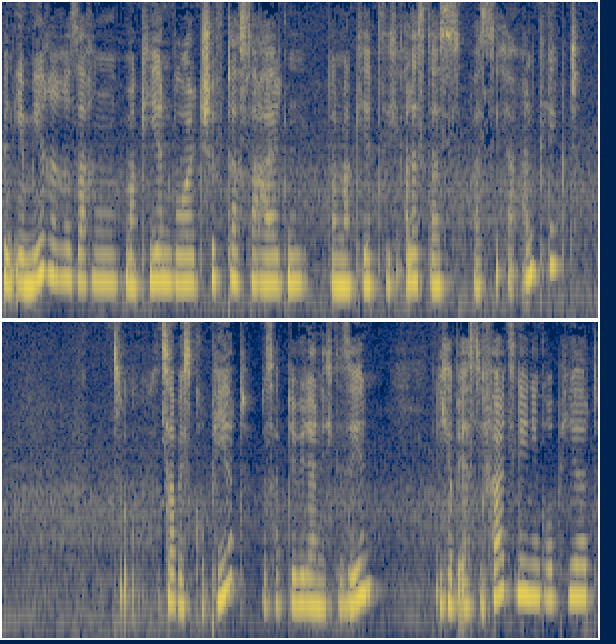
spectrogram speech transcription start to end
Wenn ihr mehrere Sachen markieren wollt, Shift-Taste halten, dann markiert sich alles das, was ihr anklickt. So, jetzt habe ich es gruppiert, das habt ihr wieder nicht gesehen. Ich habe erst die Falzlinie gruppiert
